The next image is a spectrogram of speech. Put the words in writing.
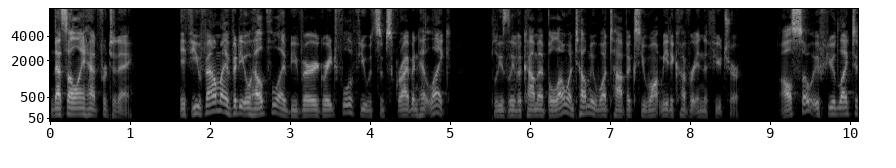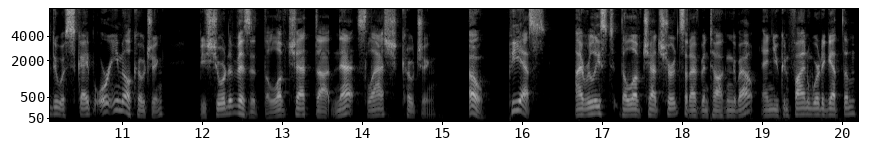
That's all I had for today. If you found my video helpful, I'd be very grateful if you would subscribe and hit like. Please leave a comment below and tell me what topics you want me to cover in the future. Also, if you'd like to do a Skype or email coaching, be sure to visit thelovechat.net slash coaching. Oh, P.S. I released the Love Chat shirts that I've been talking about, and you can find where to get them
